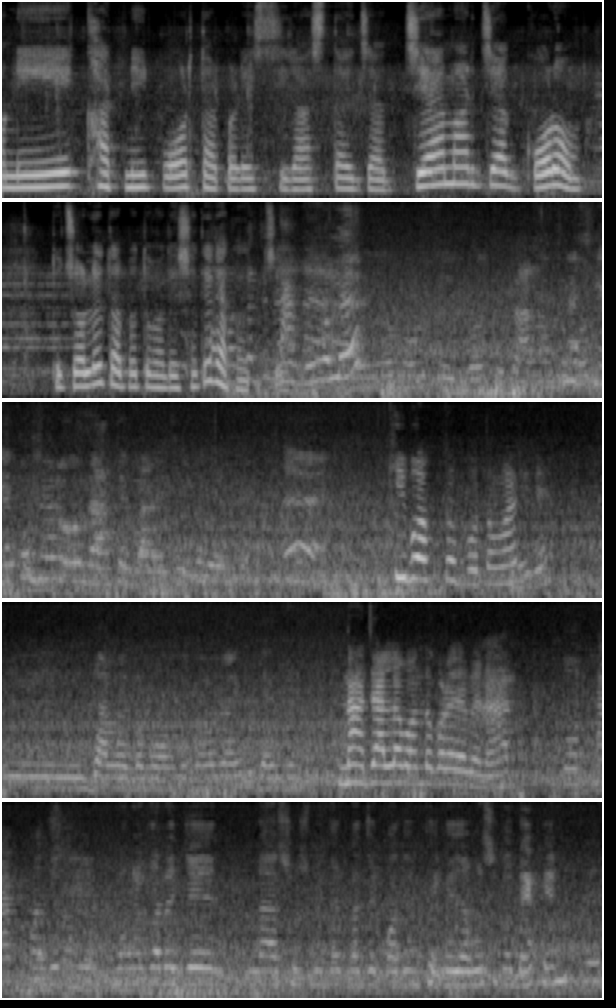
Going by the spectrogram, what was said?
অনেক খাটনির পর তারপরে এসেছি রাস্তায় যা জ্যাম আর যা গরম। তো চলো তারপর তোমাদের সাথে দেখা হচ্ছে। কি বক্তব্য তোমার? না জানলা বন্ধ করা যাবে না। তো ঠাকুমা যদি মনে করে যে না সুস্মিতার কাছে কদিন থেকে যাব সেটা দেখেন। হ্যাঁ।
